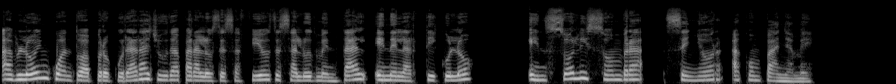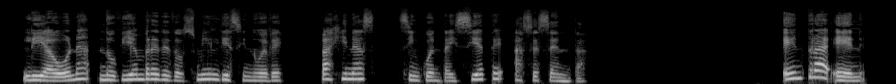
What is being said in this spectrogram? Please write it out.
habló en cuanto a procurar ayuda para los desafíos de salud mental en el artículo En Sol y Sombra, Señor, acompáñame. Liaona, noviembre de 2019, páginas 57 a 60. Entra en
